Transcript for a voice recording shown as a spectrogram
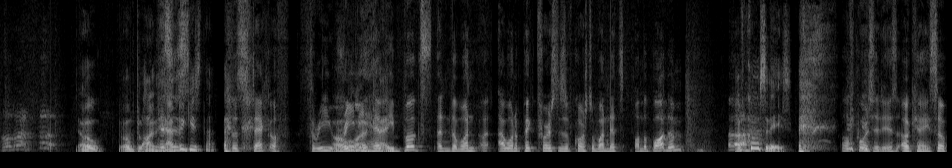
hold on Oh, oh, blimey! This How big is that? the stack of three oh, really okay. heavy books, and the one I want to pick first is, of course, the one that's on the bottom. Of course, it is. of course, it is. Okay, so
